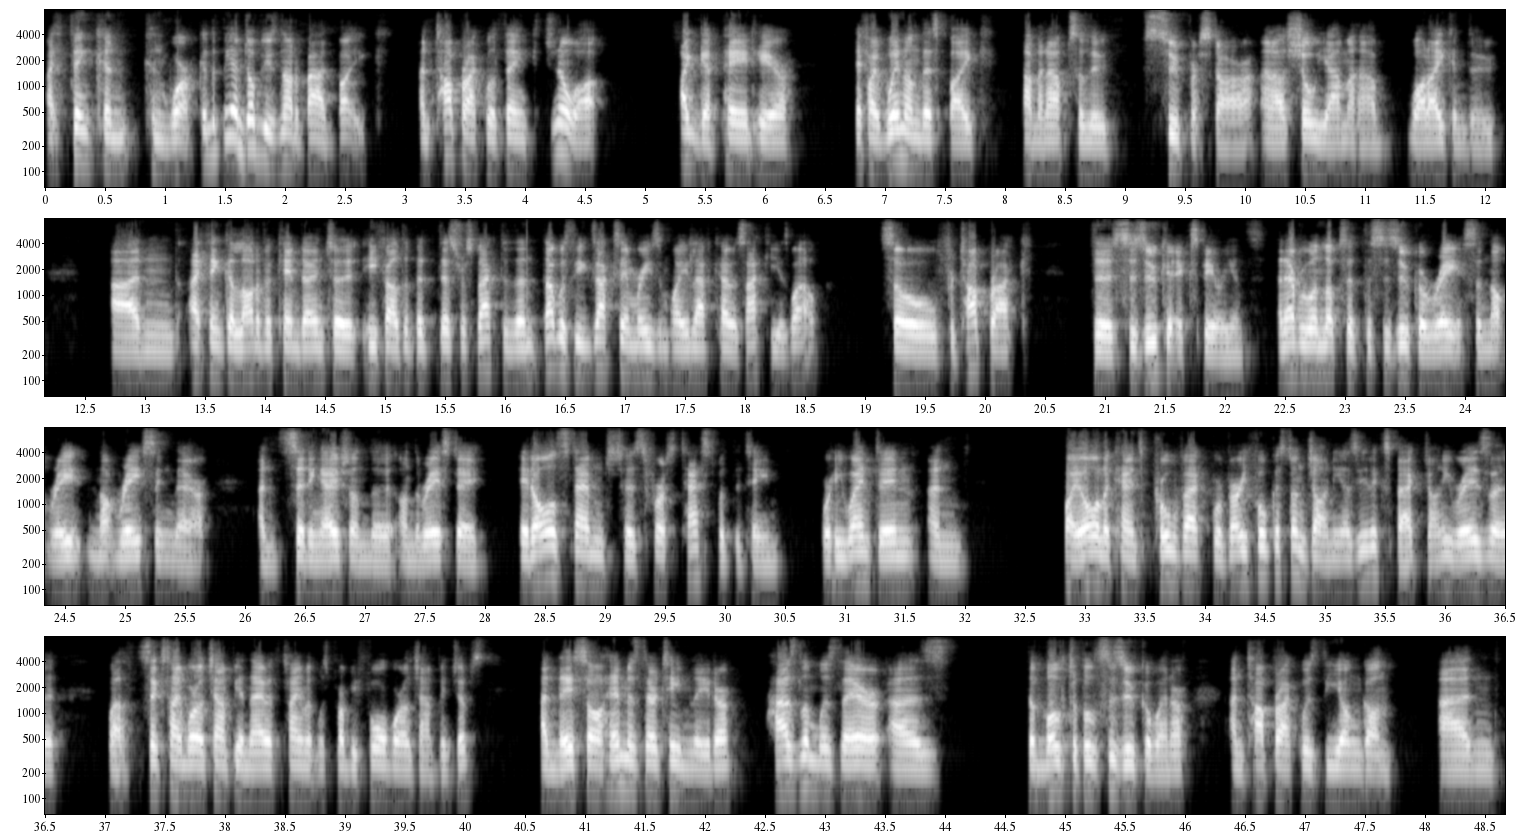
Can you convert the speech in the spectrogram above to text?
I think can can work. And the BMW is not a bad bike. And Toprak will think, Do you know what? I can get paid here. If I win on this bike, I'm an absolute superstar and I'll show Yamaha what I can do. And I think a lot of it came down to he felt a bit disrespected. And that was the exact same reason why he left Kawasaki as well. So for Toprak, the Suzuka experience, and everyone looks at the Suzuka race and not ra- not racing there and sitting out on the on the race day. It all stemmed to his first test with the team, where he went in and, by all accounts, Provec were very focused on Johnny, as you'd expect. Johnny Rea's a well six-time world champion now. At the time, it was probably four world championships, and they saw him as their team leader. Haslam was there as the multiple Suzuka winner, and Toprak was the young gun. And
